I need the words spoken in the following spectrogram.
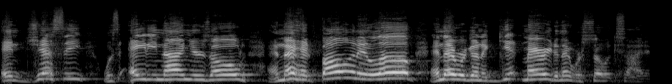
and Jesse was 89 years old, and they had fallen in love and they were going to get married, and they were so excited.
